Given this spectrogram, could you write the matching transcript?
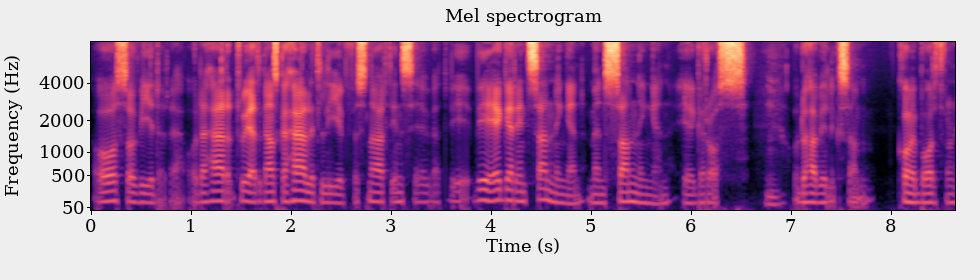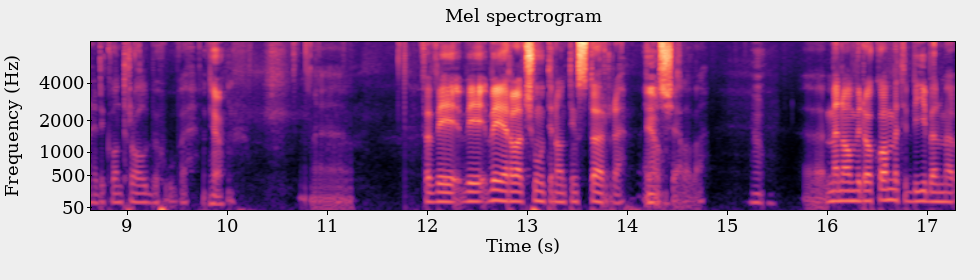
och så vidare. Och det här tror jag är ett ganska härligt liv, för snart inser vi att vi, vi äger inte sanningen, men sanningen äger oss. Mm. Och då har vi liksom kommit bort från det kontrollbehovet. Ja. Eh, För vi, vi, vi är i relation till någonting större än Ja. oss själva. Ja. Eh, Men om vi då kommer till Bibeln med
